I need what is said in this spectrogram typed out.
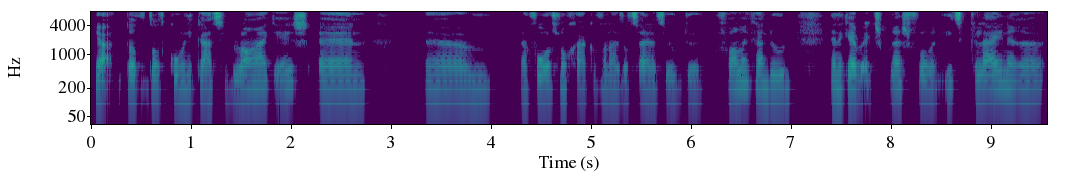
ja, dat, dat communicatie belangrijk is. En um, nou, vooralsnog ga ik ervan uit dat zij natuurlijk de bevalling gaan doen. En ik heb expres voor een iets kleinere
